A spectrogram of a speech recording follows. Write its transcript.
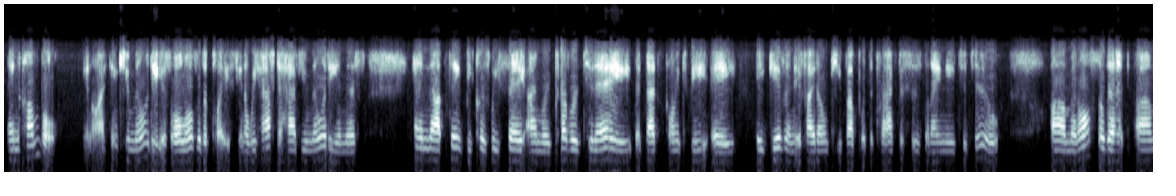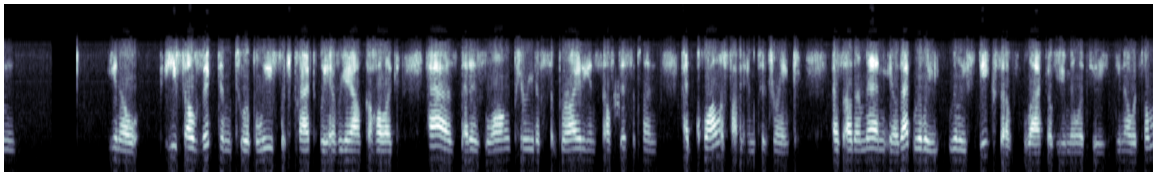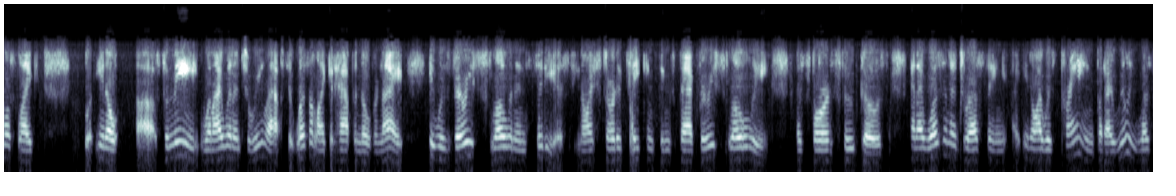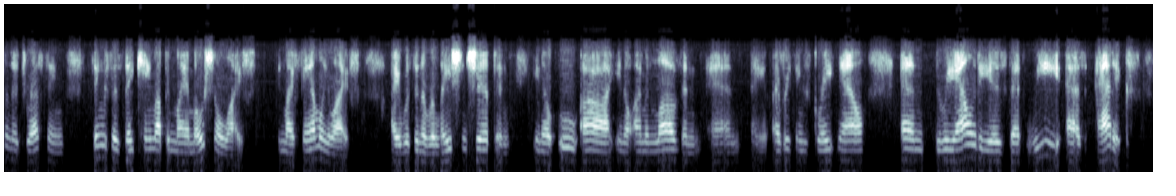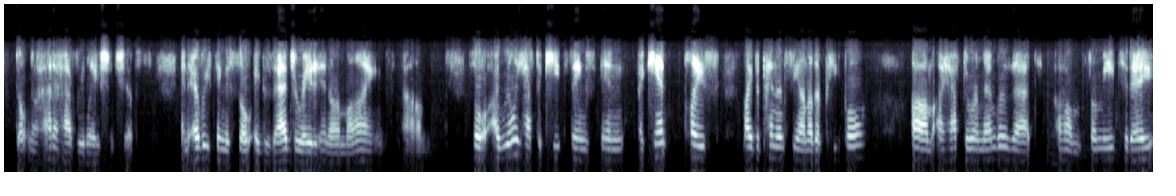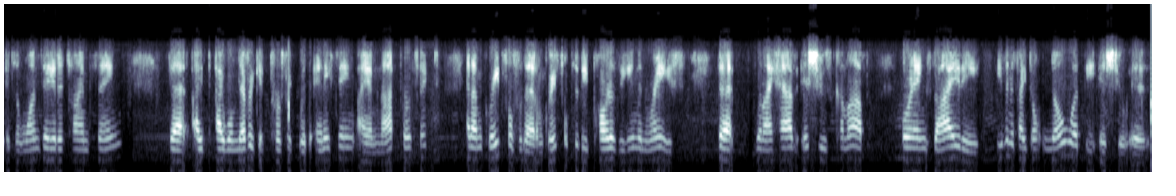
and humble. You know, I think humility is all over the place. You know, we have to have humility in this and not think because we say I'm recovered today that that's going to be a a given if I don't keep up with the practices that I need to do. Um, and also that um, you know, he fell victim to a belief which practically every alcoholic has that his long period of sobriety and self discipline had qualified him to drink as other men, you know, that really, really speaks of lack of humility. You know, it's almost like, you know, uh, for me, when I went into relapse, it wasn't like it happened overnight. It was very slow and insidious. You know, I started taking things back very slowly as far as food goes, and I wasn't addressing. You know, I was praying, but I really wasn't addressing things as they came up in my emotional life, in my family life. I was in a relationship, and you know, ooh ah, you know, I'm in love, and and everything's great now and the reality is that we as addicts don't know how to have relationships. And everything is so exaggerated in our minds. Um, so I really have to keep things in, I can't place my dependency on other people. Um, I have to remember that um, for me today, it's a one day at a time thing. That I I will never get perfect with anything. I am not perfect. And I'm grateful for that. I'm grateful to be part of the human race that when I have issues come up or anxiety, even if I don't know what the issue is,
